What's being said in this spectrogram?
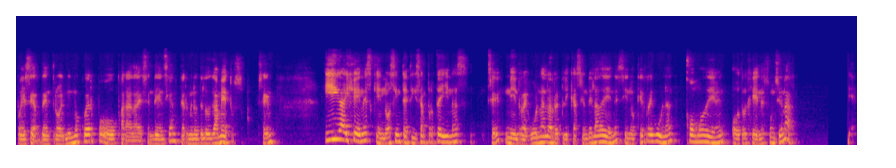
puede ser dentro del mismo cuerpo o para la descendencia en términos de los gametos, ¿sí? Y hay genes que no sintetizan proteínas ¿sí? ni regulan la replicación del ADN, sino que regulan cómo deben otros genes funcionar. Bien.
